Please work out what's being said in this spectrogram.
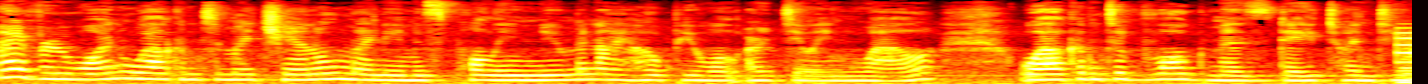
Hi everyone, welcome to my channel. My name is Pauline Newman. I hope you all are doing well. Welcome to Vlogmas Day 21.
